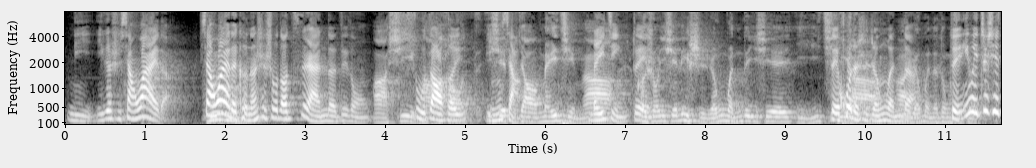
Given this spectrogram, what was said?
你一个是向外的，向外的可能是受到自然的这种啊，吸引啊塑造和影响比较美景啊，美景对或者说一些历史人文的一些遗迹、啊，对，或者是人文的、啊、人文的东西。对，因为这些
